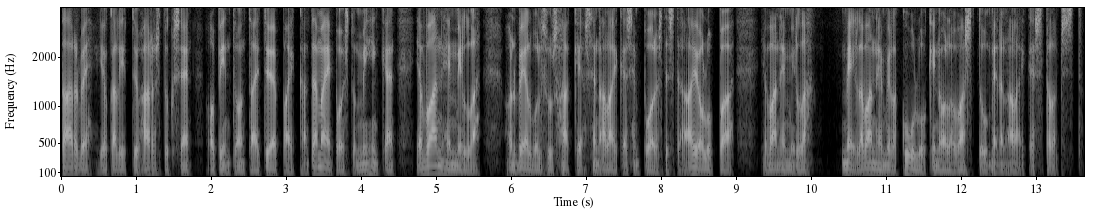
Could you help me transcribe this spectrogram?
tarve, joka liittyy harrastukseen, opintoon tai työpaikkaan. Tämä ei poistu mihinkään ja vanhemmilla on velvollisuus hakea sen alaikäisen puolesta sitä ajolupaa ja vanhemmilla, meillä vanhemmilla kuuluukin olla vastuu meidän alaikäisistä lapsista.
